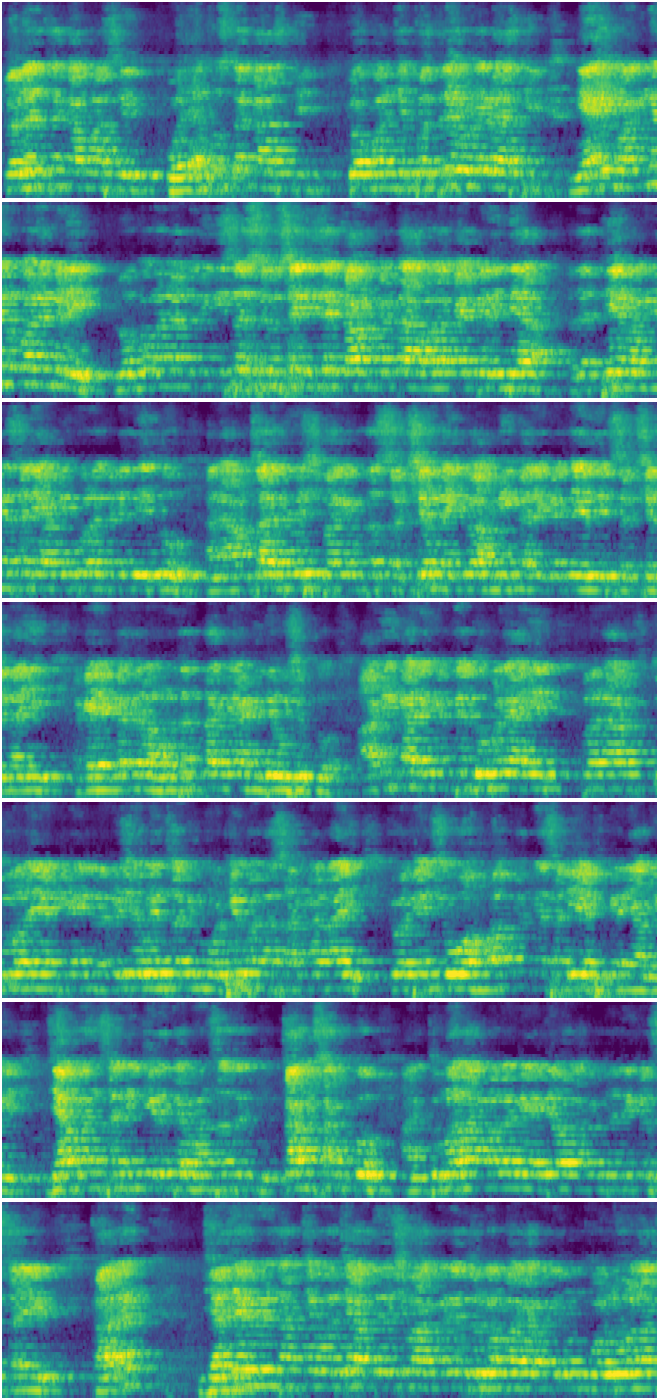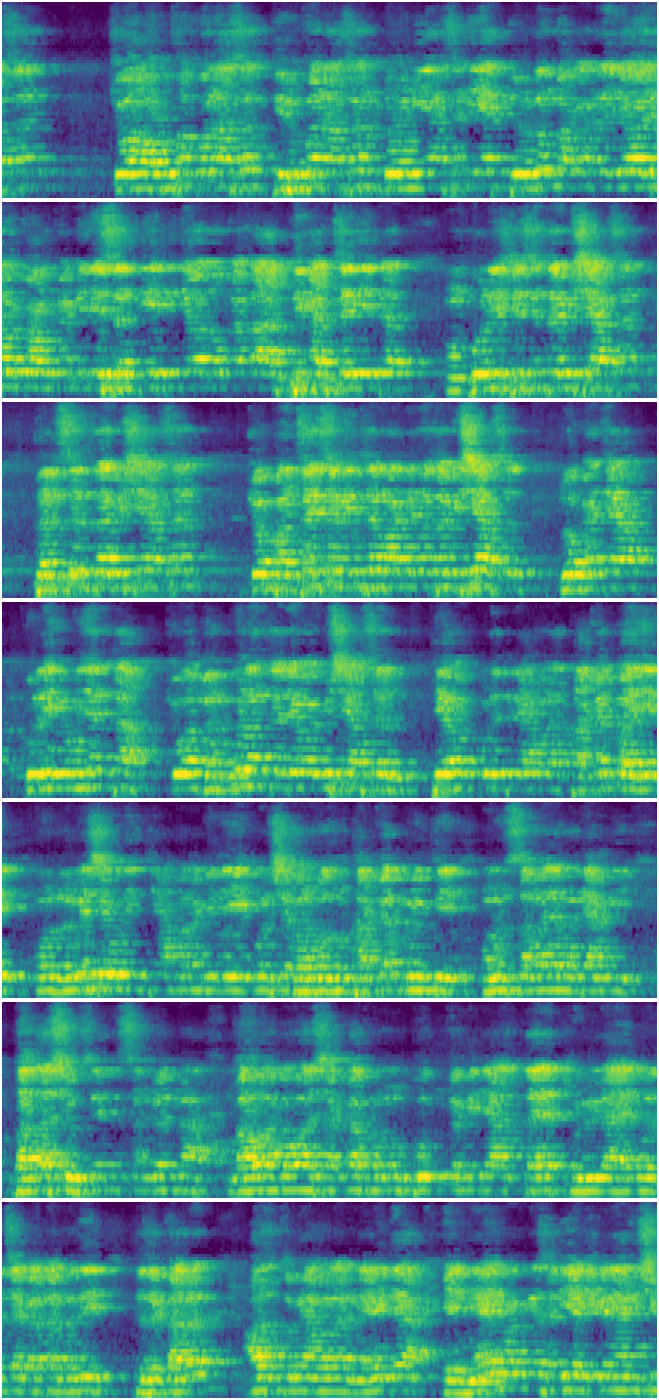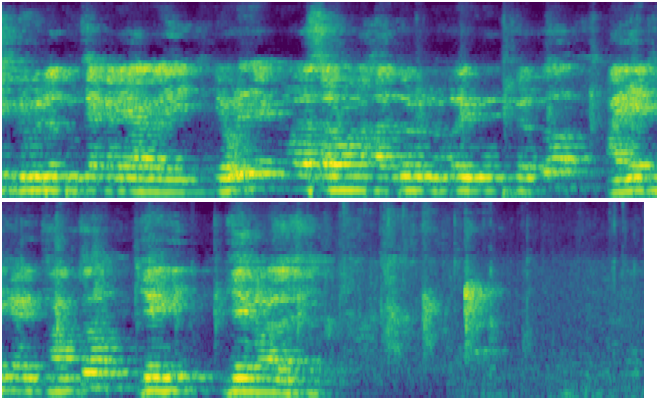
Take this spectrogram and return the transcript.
कलरचं काम असेल वह्या पुस्तकं असतील किंवा कोणाचे पत्रे वगैरे असतील न्याय मागणार कोणाकडे? लोक म्हणतात तुम्ही निसर्ग शिवसेनेचे काम करता आम्हाला काहीतरी द्या. तर ते मागण्यासाठी आम्ही कोणाकडे देतो? आणि आमचा आदिवासी भाग सक्षम नाही किंवा आम्ही कार्यकर्ते सक्षम नाही काही एखाद्याला मदत लागली आम्ही देऊ शकतो? आम्ही कार्यकर्ते दुबळे आहेत पण आज तुम्हाला या ठिकाणी रमेश योगेंचा मी मोठेपणा सांगणार नाही किंवा त्यांची वाहवा करण्यासाठी या ठिकाणी आम्ही ज्या माणसाने केलं त्या माणसाचं काम सांगतो आणि तुम्हाला आम्हाला साहेब. कारण ज्या ज्या वेळेस आमच्या वरच्या आदिवासी भागामध्ये दुर्गम भागामध्ये मग कोंडवळ असेल किंवा औफाकोल असेल तिरुपण असेल डोणी असेल या दुर्गम भागामध्ये जेव्हा जेव्हा काम करण्याची संधी येते तेव्हा लोकांना आर्थिक अडचणी येतात. मग पोलीस स्टेशनचा विषय असेल तहसीलचा विषय असेल किंवा पंचायत समितीच्या माध्यमाचा विषय असेल लोकांच्या पुढे योजना किंवा घरकुलांचा जेव्हा विषय असेल तेव्हा कुठेतरी आम्हाला ताकद पाहिजे. म्हणून रमेश एवढींची आम्हाला गेली एक वर्षभरापासून ताकद मिळते. म्हणून समाजामध्ये आम्ही दादा शिवसेने संघटना गावागावा शाखा प्रमुख बूथ कमिटी आज तयार ठेवलेल्या आहेत वरच्या गटामध्ये. त्याचं कारण आज तुम्ही आम्हाला न्याय द्या. हे न्याय मागण्यासाठी या ठिकाणी ऐंशी किलोमीटर तुमच्याकडे आलो आहे एवढेच एक तुम्हाला सर्वांना हात जोडून नम्र विनंती करतो आणि या ठिकाणी थांबतो. जय हिंद जय महाराष्ट्र.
